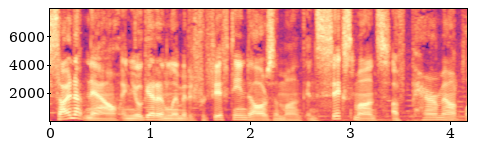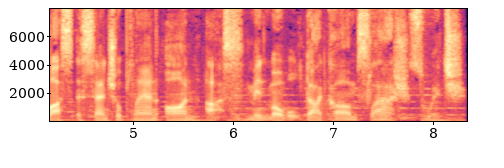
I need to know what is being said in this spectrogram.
Sign up now and you'll get unlimited for $15 a month in six months of Paramount Plus Essential Plan on us. Mintmobile.com slash switch.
